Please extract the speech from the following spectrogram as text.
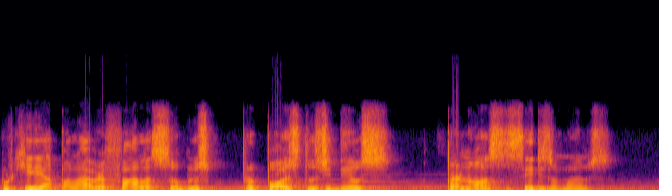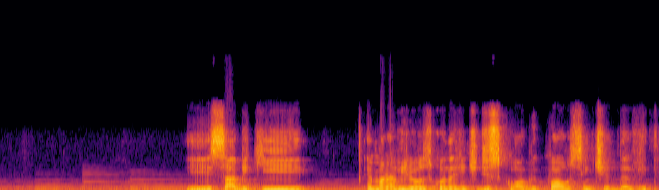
porque a palavra fala sobre os propósitos de Deus para nós, seres humanos. E sabe que é maravilhoso quando a gente descobre qual o sentido da vida.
